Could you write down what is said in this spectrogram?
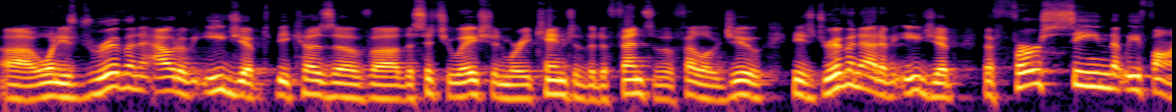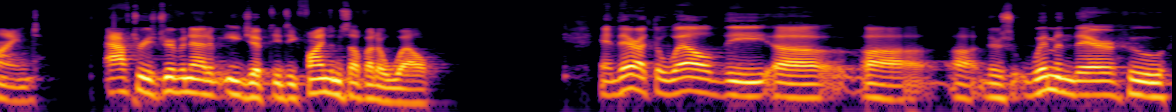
uh, when he's driven out of Egypt because of uh, the situation where he came to the defense of a fellow Jew, he's driven out of Egypt. The first scene that we find after he's driven out of Egypt is he finds himself at a well. And there at the well, the, uh, uh, uh there's women there who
